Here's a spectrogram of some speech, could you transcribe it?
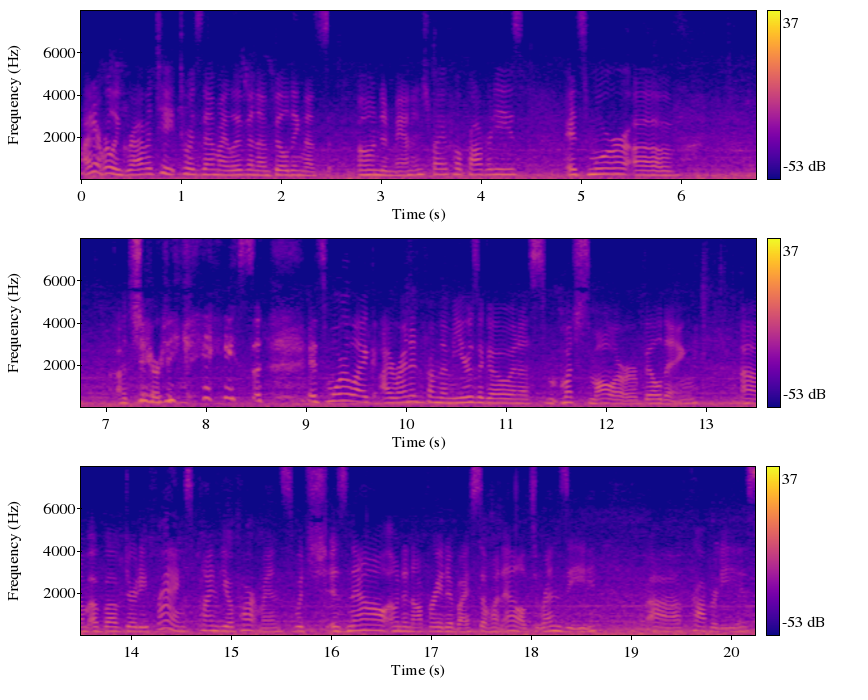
I didn't really gravitate towards them. I live in a building that's owned and managed by pro properties. It's more of a charity case. it's more like I rented from them years ago in a much smaller building um, above Dirty Frank's, Pineview Apartments, which is now owned and operated by someone else, Renzi uh, Properties.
